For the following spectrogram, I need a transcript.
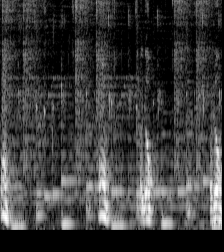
Hmm. Hmm. Ayo dong. Ayo dong.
